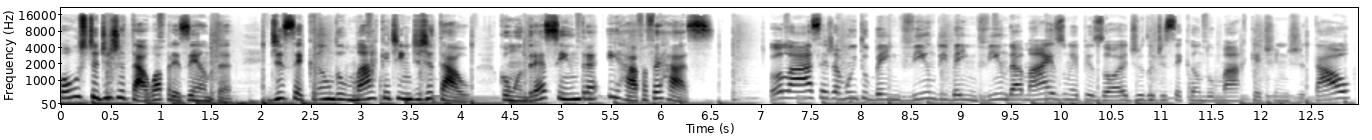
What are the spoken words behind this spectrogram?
Post Digital apresenta Dissecando o Marketing Digital, com André Sintra e Rafa Ferraz. Olá, seja muito bem-vindo e bem-vinda a mais um episódio do Dissecando Marketing Digital.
